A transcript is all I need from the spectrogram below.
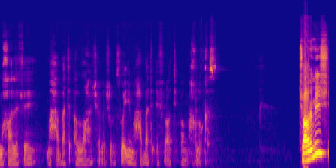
مخالف محبت الله جل و این محبت افراطی با مخلوق است. چهارمیش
